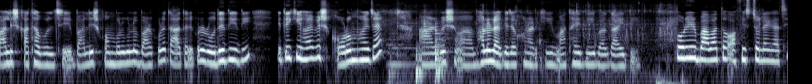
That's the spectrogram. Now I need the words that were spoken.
বালিশ কাঁথা বলছি, বালিশ কম্বলগুলো বার করে তাড়াতাড়ি করে রোদে দিয়ে দিই। এতে কি হয়, বেশ গরম হয়ে যায় আর বেশ ভালো লাগে যখন আর কি মাথায় দিই বা গায়ে দিই। পরীর বাবা তো অফিস চলে গেছে,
